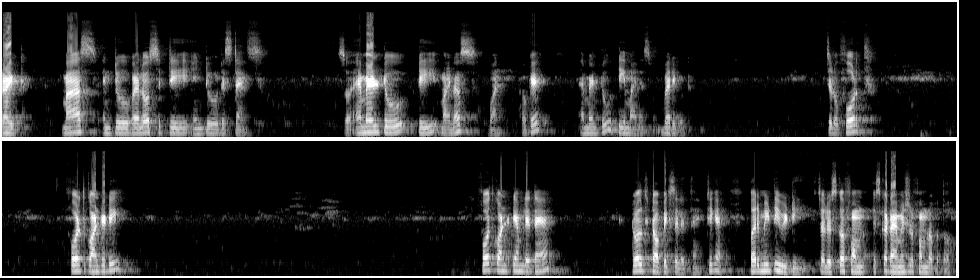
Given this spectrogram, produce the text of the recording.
right mass into velocity into distance so ml2 t minus 1 okay? Ml2 t minus 1 very good. चलो fourth fourth quantity fourth quantity हम लेते हैं. ट्वेल्थ टॉपिक से लेते हैं, ठीक है? परमिटिविटी चलो, इसका फॉर्म इसका डायमेंशनल फॉर्मूला बताओ.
